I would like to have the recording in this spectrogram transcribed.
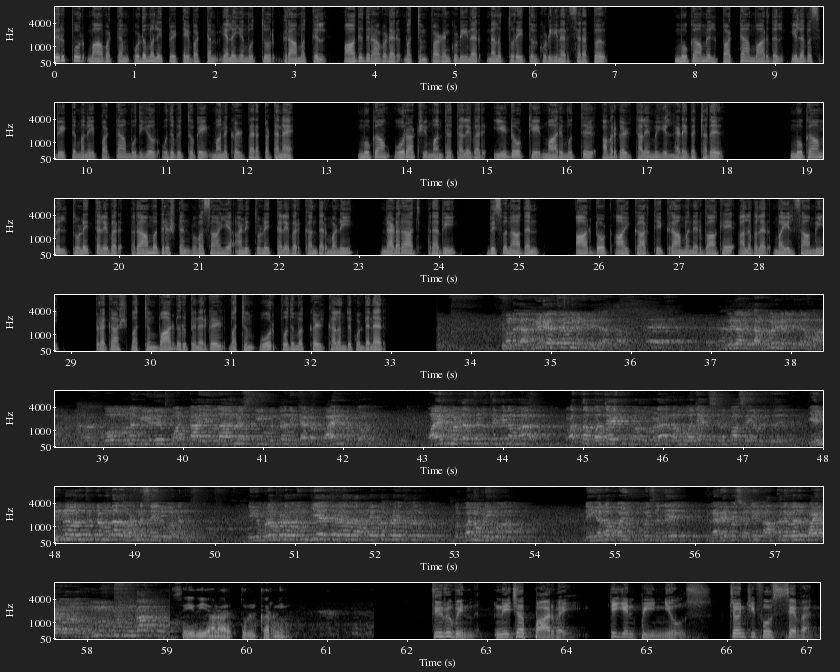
திருப்பூர் மாவட்டம் உடுமலைப்பேட்டை வட்டம் எலையமுத்தூர் கிராமத்தில் ஆதிதிராவிடர் மற்றும் பழங்குடியினர் நலத்துறை தொல்குடியினர் சிறப்பு. முகாமில் பட்டா மாறுதல் இலவச வீட்டுமனை பட்டா முதியோர் உதவித்தொகை மனுக்கள் பெறப்பட்டன. முகாம் ஊராட்சி மன்ற தலைவர் ஈடோட் கே மாரிமுத்து அவர்கள் தலைமையில் நடைபெற்றது. முகாமில் துணைத் தலைவர் ராமகிருஷ்ணன் விவசாய அணி துணைத் தலைவர் கந்தர்மணி நடராஜ் ரவி விஸ்வநாதன் ஆர்டோட் ஆய். கார்த்திக் கிராம நிர்வாக அலுவலர் மயில்சாமி பிரகாஷ் மற்றும் வார்டு உறுப்பினர்கள் மற்றும் ஓர் பொதுமக்கள் கலந்து கொண்டனர். வீடு வீடு வீடு ஓ வீடு பட்டா எல்லாமே ஸ்கீம் மட்டும் நீ கரெக்டாக பயன்படுத்தணும். பயன்படுத்த திட்டத்துக்கு நம்ம மற்ற பஞ்சாயத்து போகிறத விட நம்ம பஞ்சாயத்து சிறப்பாக செயல்படுது. என்ன ஒரு திட்டம் வந்தால் அதை உடனே செயல் பண்ணணும் நீங்கள் விடப்பட ஒரு இங்கேயே திருவாரூர் வர முடியும் விடப்பட திருவாரூர் பண்ண முடியுமா? நீங்கள் எல்லாம் போய் போய் சொல்லி. நிறைய பேர் சொல்லி அத்தனை பேர் பயன்படுவாங்க முன்னூறு செய்தியாளர் துல்கர்னி திருவின் நிஜ பார்வை TNP news twenty four seven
